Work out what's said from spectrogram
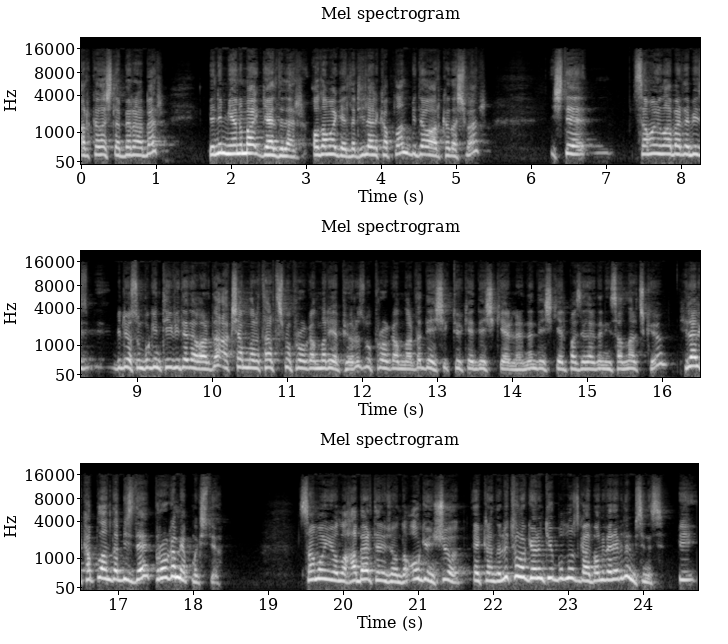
arkadaşla beraber benim yanıma geldiler. Odama geldiler. Hilal Kaplan bir de o arkadaş var. İşte Samanyolu Haber'de biz biliyorsun bugün TV'de de vardı. Akşamları tartışma programları yapıyoruz. Bu programlarda değişik Türkiye'nin değişik yerlerinden, değişik yelpazelerden insanlar çıkıyor. Hilal Kaplan da bizde program yapmak istiyor. Samanyolu Haber Televizyonu'nda o gün şu ekranda lütfen o görüntüyü buldunuz galiba onu verebilir misiniz? Bir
